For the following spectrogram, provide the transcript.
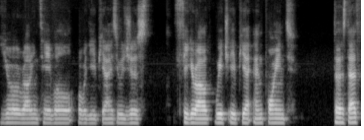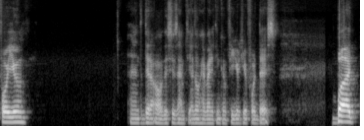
your routing table over the APIs. You just figure out which API endpoint does that for you and the data, oh, this is empty. I don't have anything configured here for this. But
